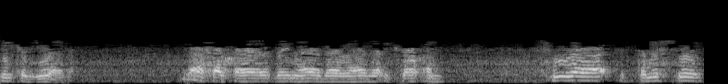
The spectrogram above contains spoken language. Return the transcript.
تلك الزيادة. لا فرق بين هذا وهذا اطلاقا. سوى التمسك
